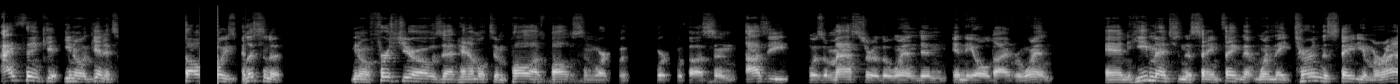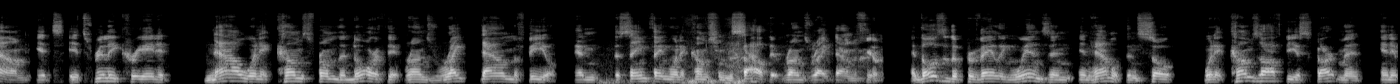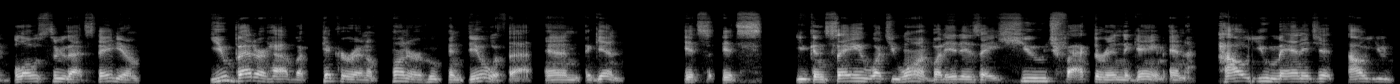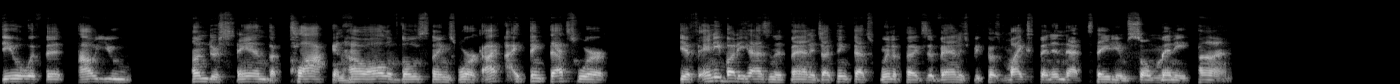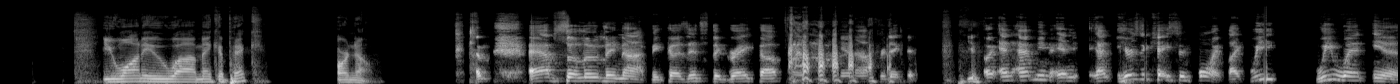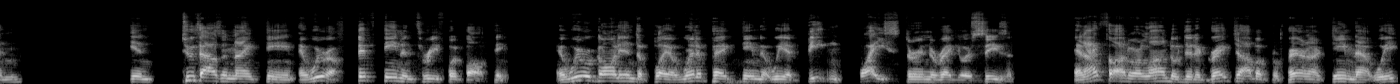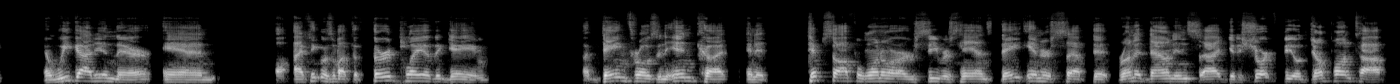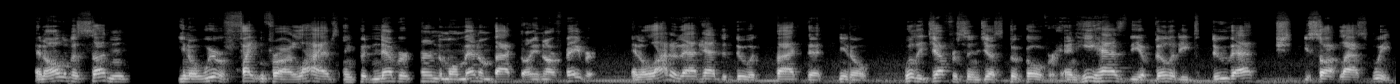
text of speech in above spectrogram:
I think it, you know again it's always listen to you know first year I was at Hamilton Paul Osbaldiston worked with worked with us and Ozzy was a master of the wind in in the old Ivor Wynne and he mentioned the same thing that when they turned the stadium around it's it's really created Now, when it comes from the north, it runs right down the field. And the same thing when it comes from the south, it runs right down the field. And those are the prevailing winds in, in Hamilton. So when it comes off the escarpment and it blows through that stadium, you better have a kicker and a punter who can deal with that. And again, it's it's you can say what you want, but it is a huge factor in the game. And how you manage it, how you deal with it, how you understand the clock and how all of those things work. I, I think that's where if anybody has an advantage, I think that's Winnipeg's advantage because Mike's been in that stadium so many times. You want to uh, make a pick or no? Absolutely not, because it's the Grey Cup. And you cannot predict it. You know, and I mean, and, and here's the case in point. Like we we went in in 2019, and we were a 15 and three football team, and we were going in to play a Winnipeg team that we had beaten twice during the regular season. And I thought Orlando did a great job of preparing our team that week. And we got in there, and I think it was about the third play of the game. Uh, Dane throws an in cut, and it tips off of one of our receivers' hands. They intercept it, run it down inside, get a short field, jump on top, and all of a sudden, you know, we were fighting for our lives and could never turn the momentum back in our favor. And a lot of that had to do with the fact that, you know, Willie Jefferson just took over, and he has the ability to do that. You saw it last week.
